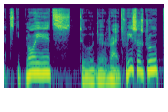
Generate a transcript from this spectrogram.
Let's deploy it to the right resource group.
